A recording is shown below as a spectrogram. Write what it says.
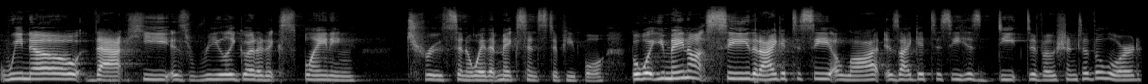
We know that he is really good at explaining truths in a way that makes sense to people. But what you may not see that I get to see a lot is I get to see his deep devotion to the Lord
